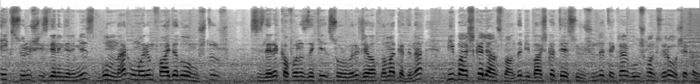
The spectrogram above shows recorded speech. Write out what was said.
ilk sürüş izlenimlerimiz bunlar. Umarım faydalı olmuştur sizlere kafanızdaki soruları cevaplamak adına bir başka lansmanda, bir başka test sürüşünde tekrar buluşmak üzere. Hoşçakalın.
